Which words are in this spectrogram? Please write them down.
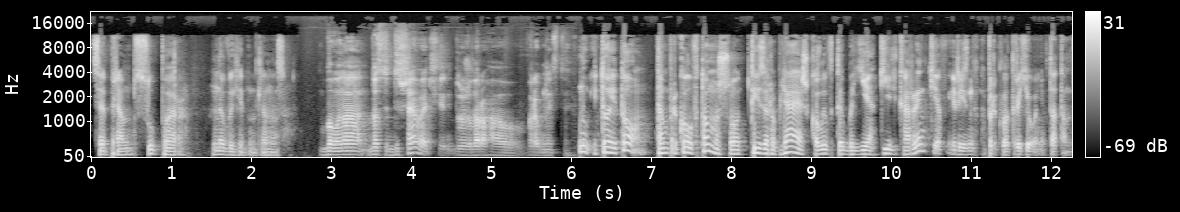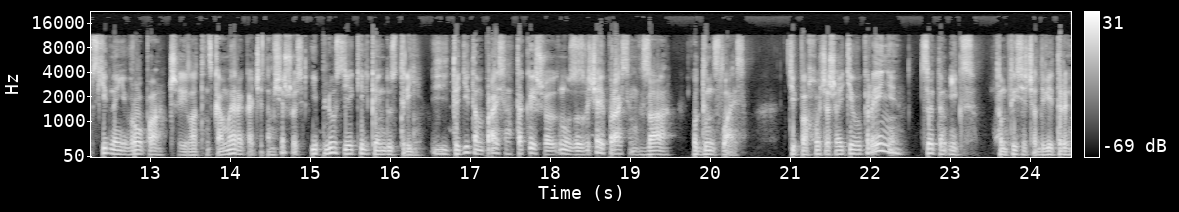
Це прям супер невигідно для нас. Бо вона досить дешева чи дуже дорога у виробництві? Ну і то, і то. Там прикол в тому, що ти заробляєш, коли в тебе є кілька ринків різних, наприклад, регіонів, та там Східна Європа, чи Латинська Америка, чи там ще щось, і плюс є кілька індустрій. І тоді там прайсинг такий, що ну зазвичай прайсинг за один слайс. Типа, хочеш IT в Україні, це там X. Там тисяча, дві-три.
